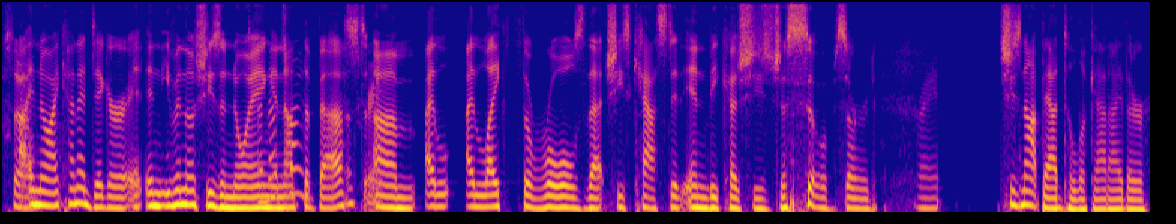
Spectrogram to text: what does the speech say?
So I know I kind of dig her, and and even though she's annoying And and, not fine. the best, um, I I like the roles that she's casted in because she's just so absurd. right. She's not bad to look at either,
